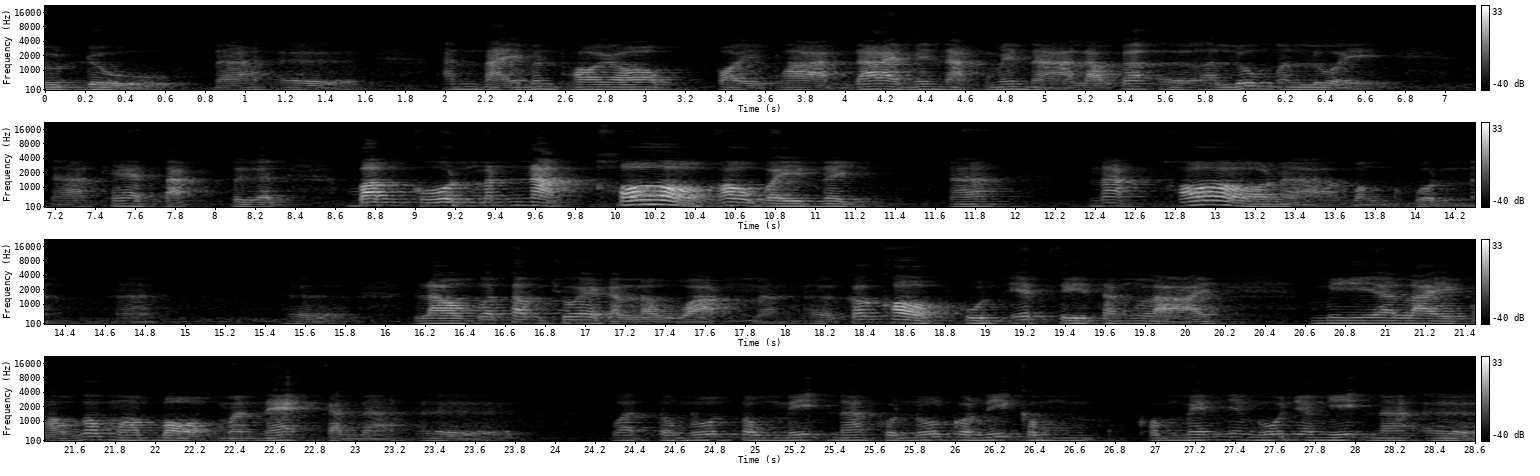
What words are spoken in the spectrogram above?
ดูดูนะเออ อันไหนมันพอปล่อยผ่านได้ไม่หนักไม่หนา เราก็เอออลุ่มอล่วยนะแค่ตักเตือน บางคนมันหนักข้อเข้าไปในนะหนักข้อนะบางคนนะนะเออเราก็ต้องช่วยกันระวังนะเออก็ขอบคุณ FC ทั้งหลาย มีอะไรเขาก็มาบอกมาแนะกันนะเออว่าตรงนู้นตรงนี้นะคนนู้นคนนี้คอมคอมเมนต์อย่างงู้นอย่างนี้นะเออ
